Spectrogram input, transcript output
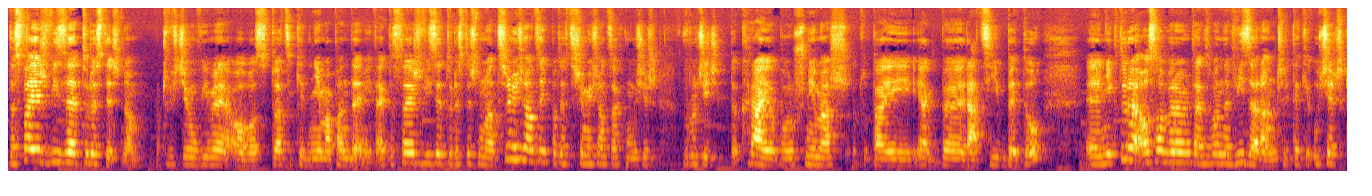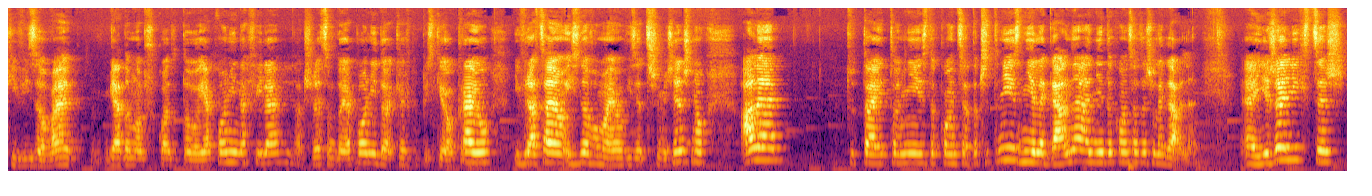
Dostajesz wizę turystyczną. Oczywiście mówimy o sytuacji, kiedy nie ma pandemii, tak? Dostajesz wizę turystyczną na 3 miesiące i po tych 3 miesiącach musisz wrócić do kraju, bo już nie masz tutaj jakby racji bytu. E, Niektóre osoby robią tak zwane visa run, czyli takie ucieczki wizowe. Jadą na przykład do Japonii na chwilę, znaczy lecą do Japonii, do jakiegoś pobliskiego kraju i wracają i znowu mają wizę 3-miesięczną, ale tutaj to nie jest do końca, znaczy to nie jest nielegalne, ale nie do końca też legalne. E, Jeżeli chcesz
